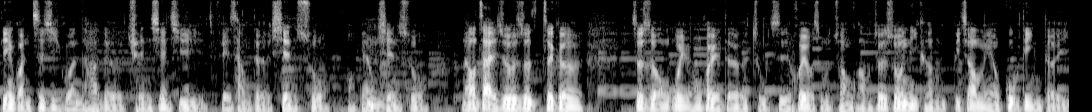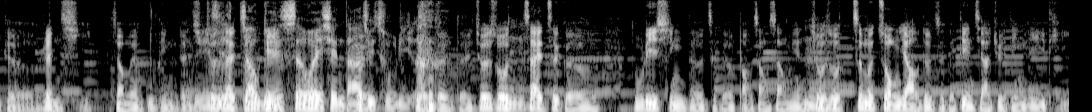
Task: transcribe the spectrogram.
电管制机关它的权限其实非常的限缩哦，非常限缩，嗯，然后再也就是说这个。这种委员会的组织会有什么状况？就是说，你可能比较没有固定的一个任期，比较没有固定的任期，就是在交给社会贤达去处理了。对对对，就是说，在这个独立性的这个保障上面，嗯、就是说，这么重要的这个电价决定的议题，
